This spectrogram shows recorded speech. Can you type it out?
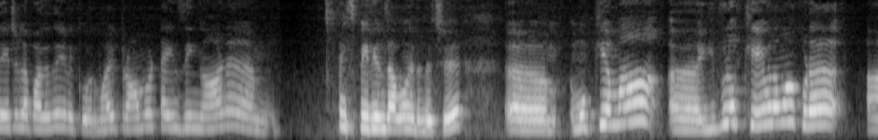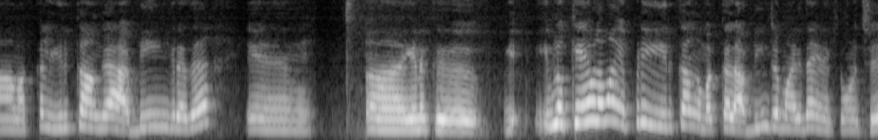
தேட்டரில் பார்த்தது எனக்கு ஒரு மாதிரி ட்ராமடைசிங்கான எக்ஸ்பீரியன்ஸாகவும் இருந்துச்சு. முக்கியமாக இவ்வளோ கேவலமாக கூட மக்கள் இருக்காங்க அப்படிங்கிறத எனக்கு இவ்வளோ கேவலமாக எப்படி இருக்காங்க மக்கள் அப்படின்ற மாதிரி தான் எனக்கு தோணுச்சு.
